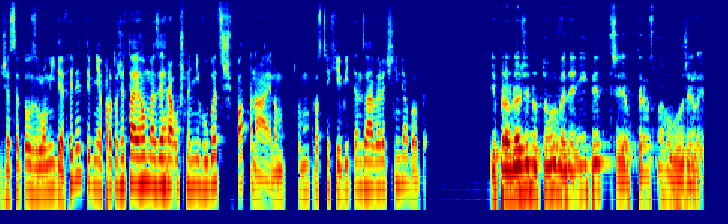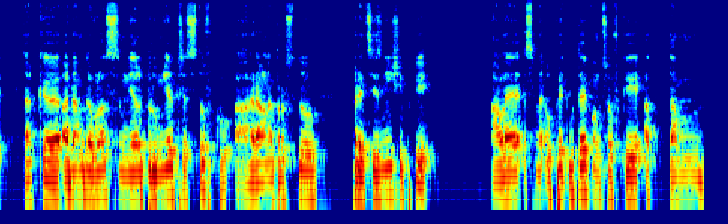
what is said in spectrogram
že se to zlomí definitivně, protože ta jeho mezihra už není vůbec špatná, jenom tomu prostě chybí ten závěrečný double teď. Je pravda, že do toho vedení 5-3, o kterém jsme hovořili, tak eh, Adam Gavlas měl průměr přes stovku a hrál naprosto precizní šipky. Ale jsme opět u té koncovky a tam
